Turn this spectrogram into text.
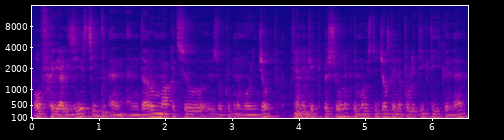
of gerealiseerd ziet. Mhm. En, en daarom maakt het zo, zo ook een mooie job, vind Mhm. ik persoonlijk. De mooiste job in de politiek die je kunt hebben.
